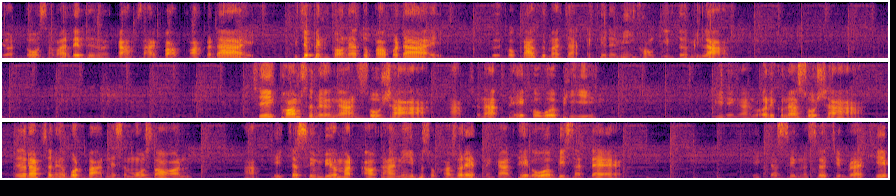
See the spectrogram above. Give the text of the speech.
ยอนโตสามารถเล่นทั้งกราบซ้ายกราบขวาก็ได้ หรือจะเป็นกองหน้าตัวเป้าก็ได้โดยเขาก้าวขึ้นมาจากอะคาเดมีของอินเตอร์มิลาน ชีกพร้อมเสนองานโซชา หากชนะเทคโอเวอร์ผีมีในงานว่าอริโกนาโซชา ได้รับเสนอบทบาทในสโมสร หากทิกจัสซิมเบียมัดอัลทานี่ประสบความสำเร็จในการเทคโอเวอร์ปีศาจแดงทิกจัสซิมและเซอร์จิมแรดคิป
